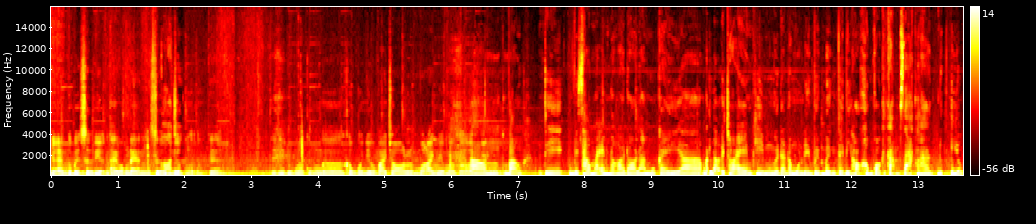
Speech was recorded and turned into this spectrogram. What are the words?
Nhưng em có biết sửa điện thay bóng đèn sửa Có chứ. nước nữa thế, à? Thế thì đúng là cũng ờ, không có nhiều vai trò là một anh nếu mà có âm Ờ, cảnh vâng thì vì sao mà em nói đó là một cái à, bất lợi cho em khi một người đàn ông muốn đến với mình? Tại vì họ không có cái cảm giác là được yêu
